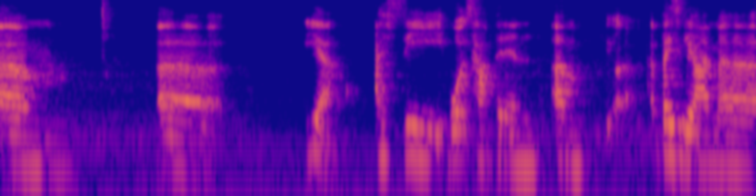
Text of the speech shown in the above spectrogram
um, uh, yeah, I see what's happening. Um, basically, I'm a,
